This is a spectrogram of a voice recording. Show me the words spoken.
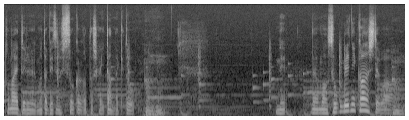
唱えてるまた別の思想家が確かいたんだけど。うんね。だからまあそれに関しては、うん。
